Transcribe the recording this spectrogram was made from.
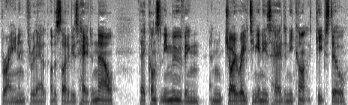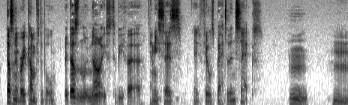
brain and through the other side of his head, and now they're constantly moving and gyrating in his head, and he can't keep still. Doesn't look very comfortable. It doesn't look nice, to be fair. And he says it feels better than sex. Hmm. Hmm.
